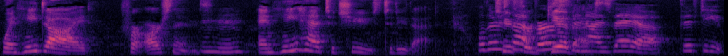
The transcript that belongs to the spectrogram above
when he died for our sins. Mm-hmm. And he had to choose to do that. Well, there's that verse forgive in us. Isaiah 50.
